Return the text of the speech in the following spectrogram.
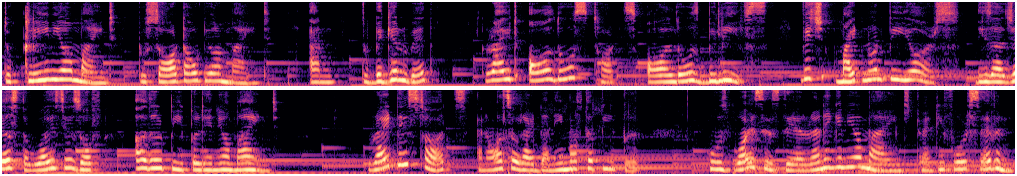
to clean your mind, to sort out your mind, and to begin with, write all those thoughts, all those beliefs which might not be yours. These are just the voices of other people in your mind. Write these thoughts and also write the name of the people whose voices they are running in your mind 24 7.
